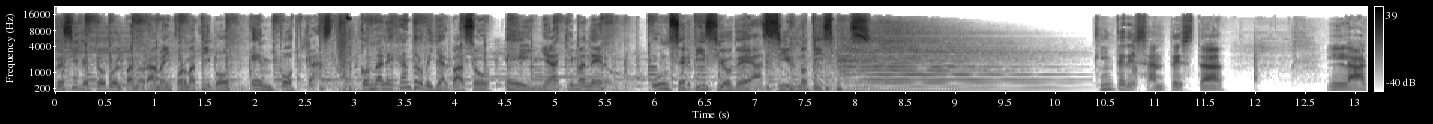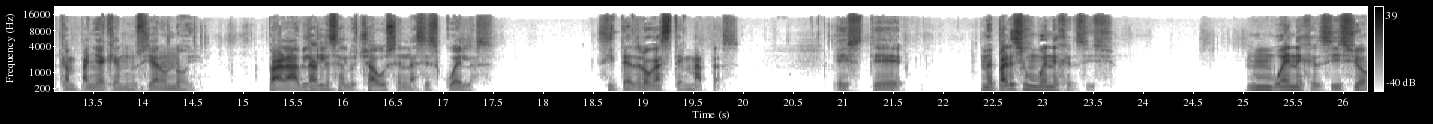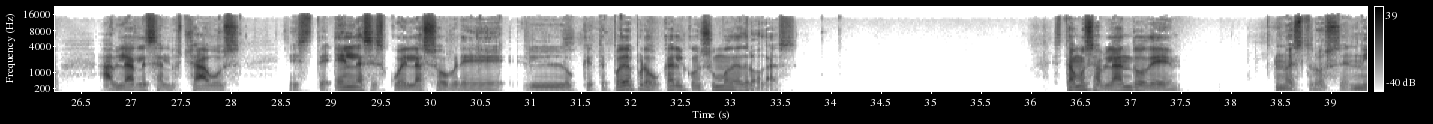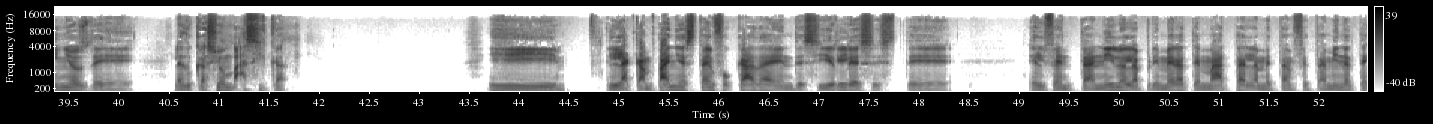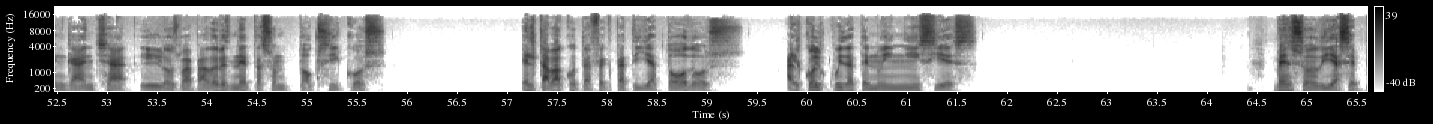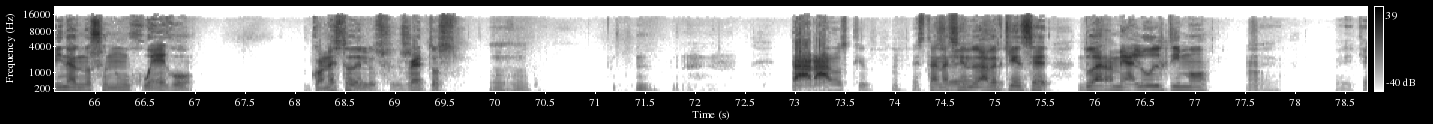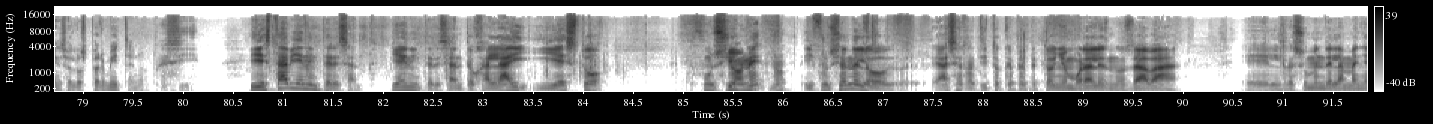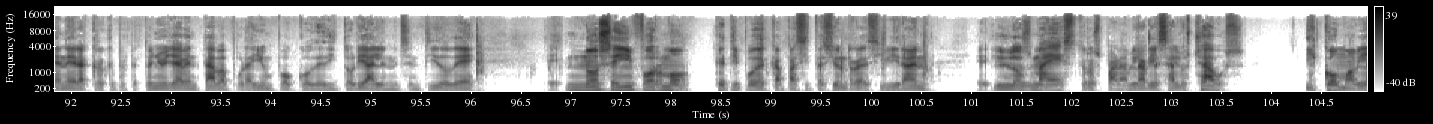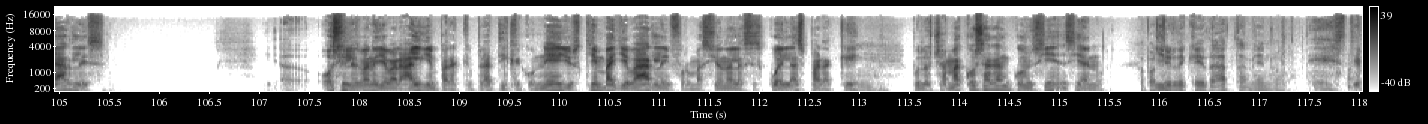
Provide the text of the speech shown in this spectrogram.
Recibe todo el panorama informativo en podcast con Alejandro Villalbazo e Iñaki Manero, un servicio de Asir Noticias. Qué interesante está la campaña que anunciaron hoy para hablarles a los chavos en las escuelas. Si te drogas, te matas. Este, me parece un buen ejercicio. Un buen ejercicio hablarles a los chavos este, en las escuelas sobre lo que te puede provocar el consumo de drogas. Estamos hablando de nuestros niños de la educación básica. Y la campaña está enfocada en decirles, este, el fentanilo a la primera te mata, la metanfetamina te engancha, los vapadores netas son tóxicos, el tabaco te afecta a ti y a todos. Alcohol, cuídate, no inicies. Benzodiazepinas no son un juego. Con esto de los retos tarados que están Sí, haciendo. A ver sí, quién se duerme al último. ¿no? Y quién se los permite, ¿no? Pues sí. Y está bien interesante, bien interesante. Ojalá y, y esto funcione, ¿no? Y funcione lo hace ratito que Pepe Toño Morales nos daba el resumen de la mañanera, creo que Pepe Toño ya aventaba por ahí un poco de editorial en el sentido de eh, no se informó qué tipo de capacitación recibirán eh, los maestros para hablarles a los chavos y cómo hablarles o si les van a llevar a alguien para que platique con ellos, quién va a llevar la información a las escuelas para que pues los chamacos hagan conciencia, ¿no? A partir de qué edad también, ¿no? Este,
